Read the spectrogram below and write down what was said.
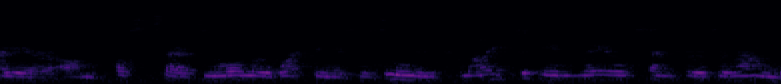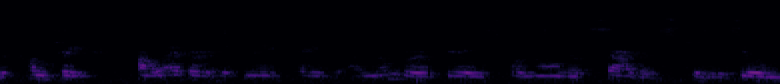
earlier on, Post says normal working is resuming tonight in mail centres around the country. However, it may take a number of days for normal service to resume.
